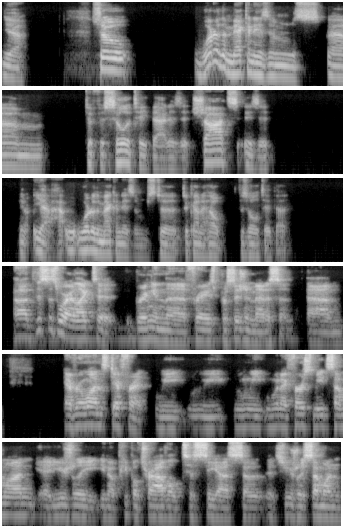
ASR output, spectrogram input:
Yeah. So, what are the mechanisms um, to facilitate that? Is it shots? Is it, you know, yeah. How, what are the mechanisms to to kind of help facilitate that? Uh, this is where I like to bring in the phrase precision medicine. Um, everyone's different. We we when we when I first meet someone, uh, usually you know people travel to see us, so it's usually someone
